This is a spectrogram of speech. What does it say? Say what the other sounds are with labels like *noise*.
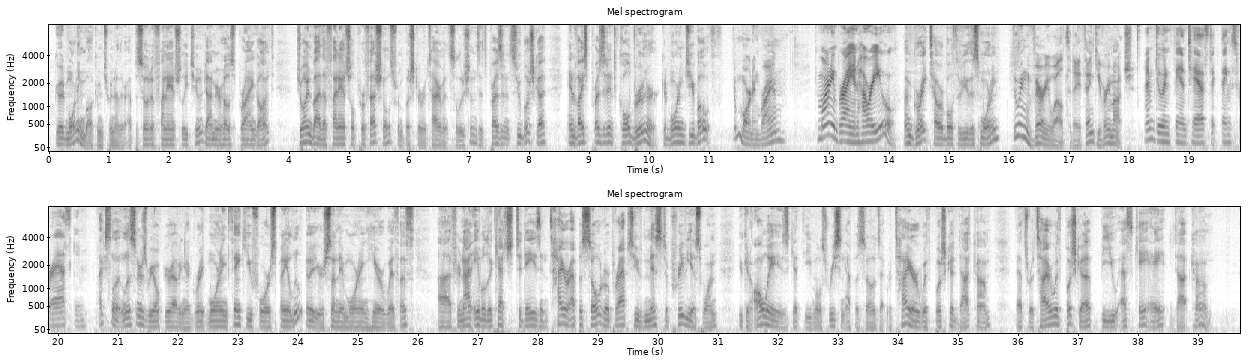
Good morning. Welcome to another episode of Financially Tuned. I'm your host, Brian Gaunt, joined by the financial professionals from Bushka Retirement Solutions. It's President Sue Bushka and Vice President Cole Bruner. Good morning to you both. Good morning, Brian. Good morning, Brian. How are you? I'm great. How are both of you this morning? Doing very well today. Thank you very much. I'm doing fantastic. Thanks for asking. Excellent. Listeners, we hope you're having a great morning. Thank you for spending a little bit of your Sunday morning here with us. Uh, if you're not able to catch today's entire episode, or perhaps you've missed a previous one, you can always get the most recent episodes at retirewithbushka.com. That's retirewithbushka, B U S K A.com.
